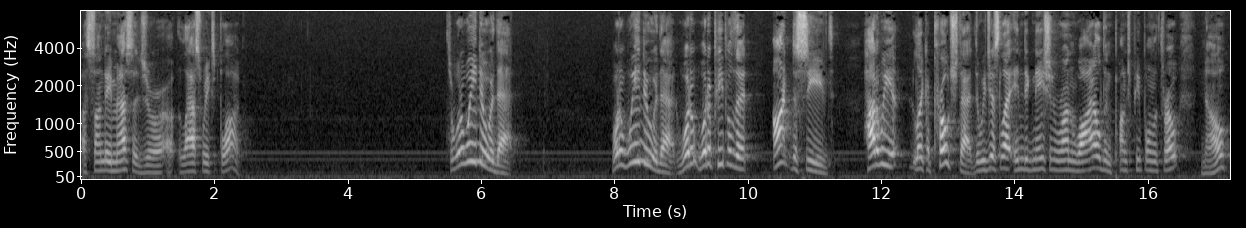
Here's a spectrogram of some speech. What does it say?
a Sunday message or last week's blog. So, what do we do with that? What do we do with that? What, what are people that aren't deceived? How do we like approach that? Do we just let indignation run wild and punch people in the throat? No.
